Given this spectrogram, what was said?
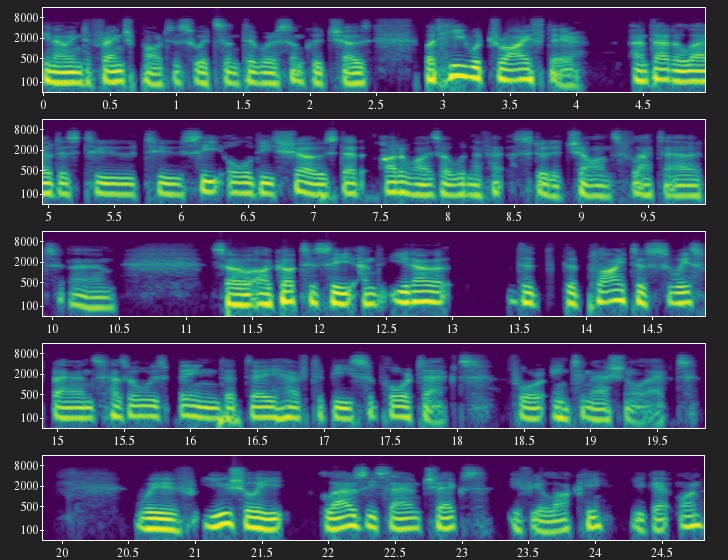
you know, in the French part of Switzerland, there were some good shows, but he would drive there, and that allowed us to to see all these shows that otherwise I wouldn't have stood a chance, flat out. Um, so I got to see, and you know, the the plight of Swiss bands has always been that they have to be support acts for international acts with usually lousy sound checks. If you're lucky, you get one.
